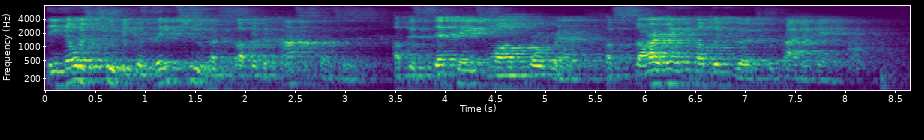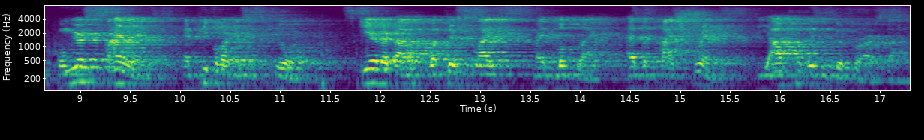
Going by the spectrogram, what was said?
they know it's true because they too have suffered the consequences of this decades-long program of starving public goods for private gain. When we are silent and people are insecure, scared about what their slice might look like as the pie shrinks, the outcome isn't good for our side.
